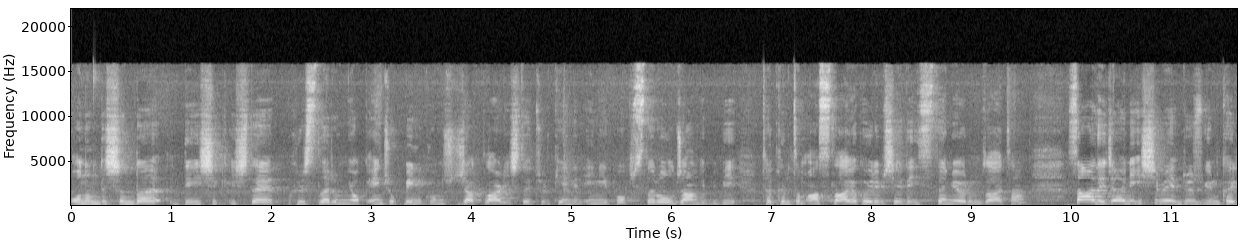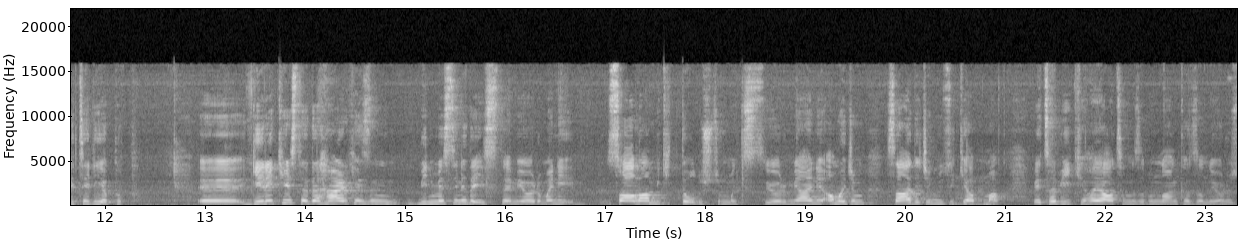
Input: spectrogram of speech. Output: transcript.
Onun dışında değişik işte hırslarım yok. En çok beni konuşacaklar. işte Türkiye'nin en iyi popstarı olacağım gibi bir takıntım asla yok. Öyle bir şey de istemiyorum zaten. Sadece hani işimi düzgün, kaliteli yapıp e, gerekirse de herkesin bilmesini de istemiyorum. Hani sağlam bir kitle oluşturmak istiyorum. Yani amacım sadece müzik yapmak ve tabii ki hayatımızı bundan kazanıyoruz.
